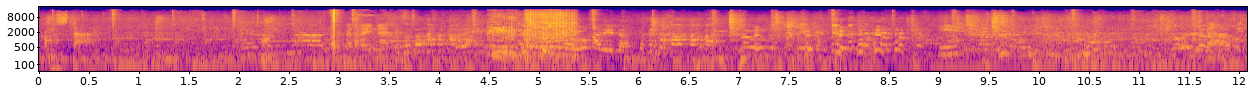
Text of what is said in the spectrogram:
Kamusta? Katry natin. Mo kanila. Sarap. Na.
